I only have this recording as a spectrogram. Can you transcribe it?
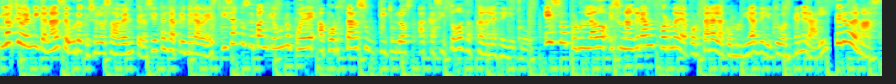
Los que ven mi canal seguro que ya lo saben, pero si esta es la primera vez, quizás no sepan que uno puede aportar subtítulos a casi todos los canales de YouTube. Eso, por un lado, es una gran forma de aportar a la comunidad de YouTube en general, pero además,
